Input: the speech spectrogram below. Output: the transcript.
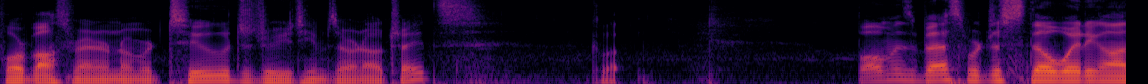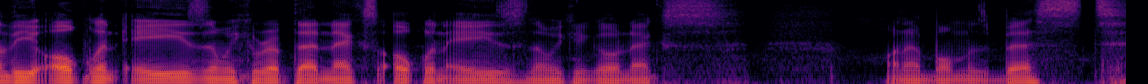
Four box random number two. Just your teams are no trades. Cool. Bowman's best. We're just still waiting on the Oakland A's, and we can rip that next. Oakland A's, and then we can go next on that Bowman's best.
